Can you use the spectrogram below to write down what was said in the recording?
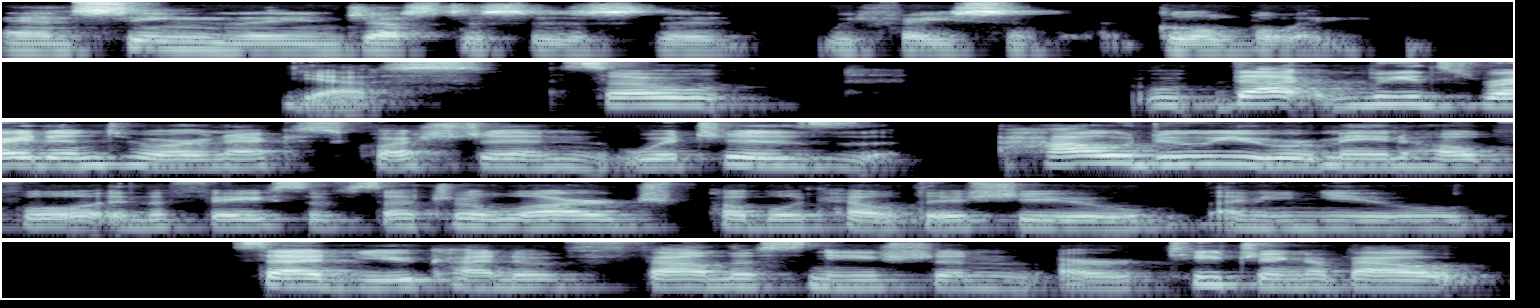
and seeing the injustices that we face globally. Yes. So that leads right into our next question, which is how do you remain hopeful in the face of such a large public health issue? I mean, you said you kind of found this niche and are teaching about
